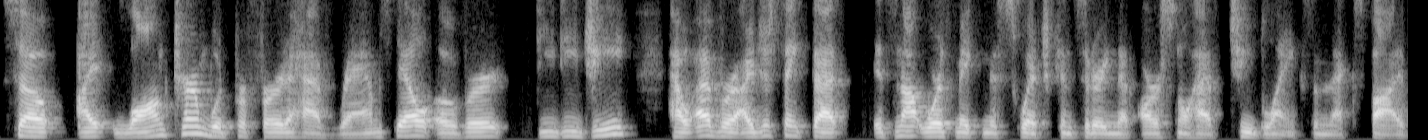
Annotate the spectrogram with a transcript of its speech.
So I long term would prefer to have Ramsdale over DDG. However, I just think that it's not worth making this switch considering that Arsenal have two blanks in the next five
